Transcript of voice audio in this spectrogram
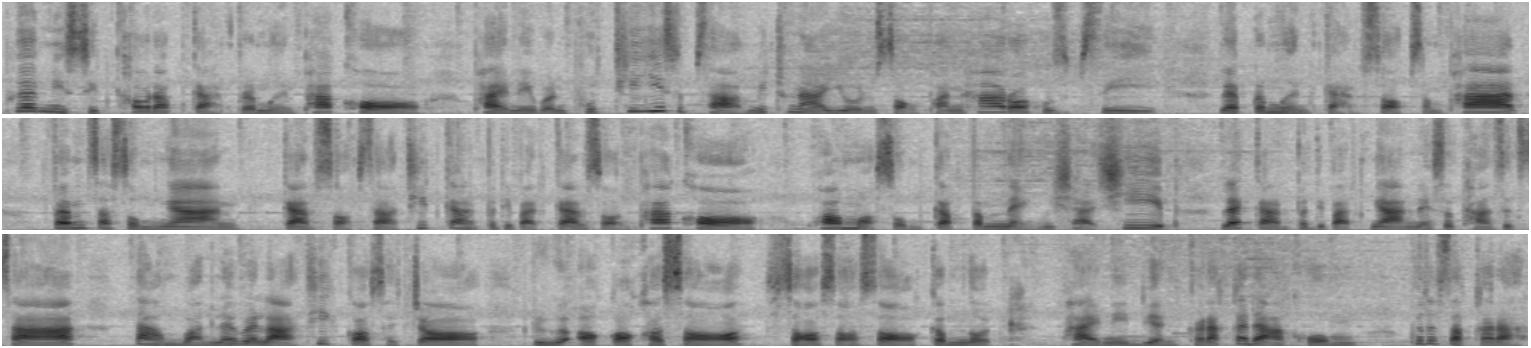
เพื่อมีสิทธิ์เข้ารับการประเมินภาคคอ ภายในวันพุธที่ 23 มิถุนายน 2564 และประเมินการสอบสัมภาษณ์ แฟ้มสะสมงาน การสอบสาธิตการปฏิบัติการสอนภาคคอ ความเหมาะสมกับตำแหน่งวิชาชีพ และการปฏิบัติงานในสถานศึกษา ตามวันและเวลาที่กสจ หรืออกคส สสสกำหนด ภายในเดือนกรกฎาคม พุทธศักราช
